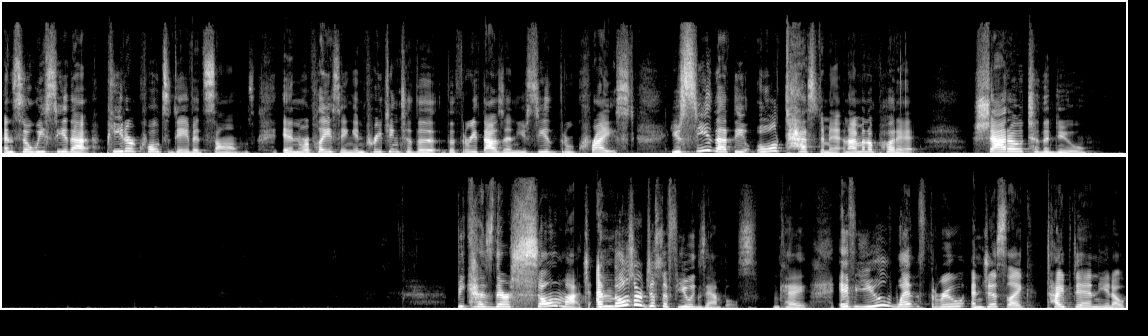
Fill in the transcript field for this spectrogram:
And so we see that Peter quotes David's Psalms in replacing, in preaching to the, the 3,000. You see through Christ. You see that the Old Testament, and I'm going to put it, shadow to the new, because there's so much. And those are just a few examples, okay? If you went through and just like typed in, you know,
